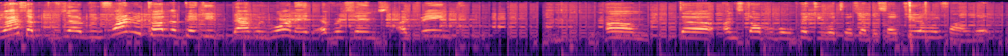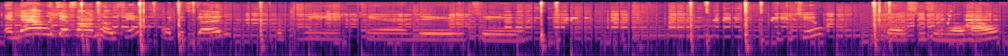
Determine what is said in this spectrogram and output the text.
last episode, we finally caught the Pidgey that we wanted ever since, I think, um, the Unstoppable Pidgey, which was episode 2, and we found it. And now we just found potion, which is good, which we can do to Pikachu, because he's in low health.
